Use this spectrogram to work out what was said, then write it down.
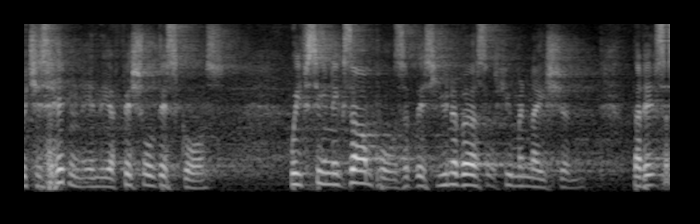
which is hidden in the official discourse. We've seen examples of this universal human nation, that, it's,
